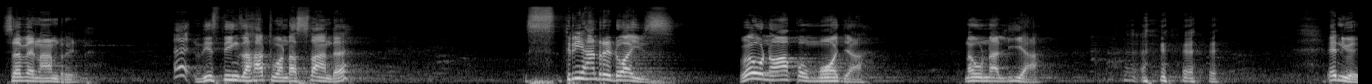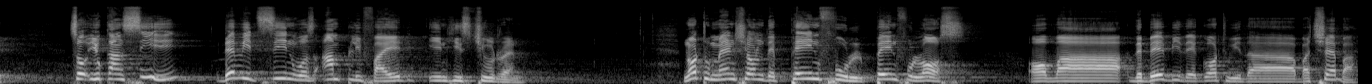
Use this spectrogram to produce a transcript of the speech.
700. Eh, these things are hard to understand. Eh? S- 300 wives. Wewe una wako mmoja na unalia. anyway, so you can see David's sin was amplified in his children. Not to mention the painful, painful loss of uh, the baby they got with uh, Bathsheba.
